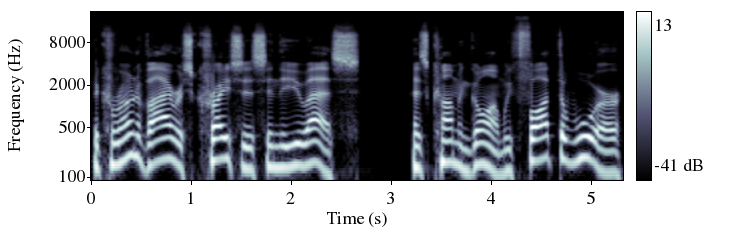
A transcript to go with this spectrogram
The coronavirus crisis in the U.S. has come and gone. We fought the war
